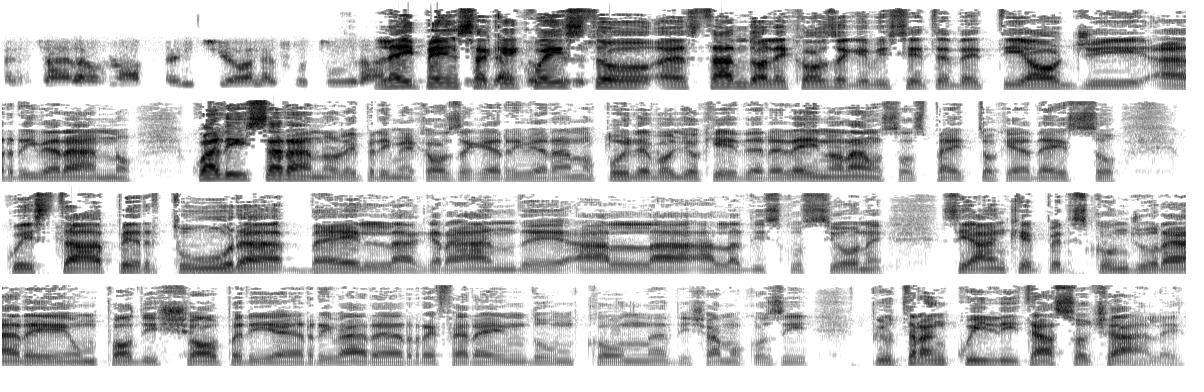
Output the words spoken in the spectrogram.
pensare a una pensione futura. Lei pensa che questo, eh, stando alle cose che vi siete detti oggi, arriveranno? Quali saranno le prime cose che arriveranno? Poi le voglio chiedere, lei non ha un sospetto che adesso questa apertura bella, grande alla, alla discussione sia anche per scongiurare un po' di scioperi e arrivare al referendum con, diciamo così, più tranquillità sociale?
